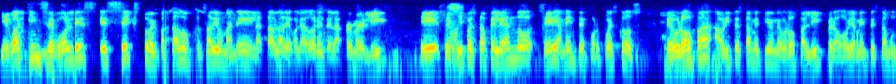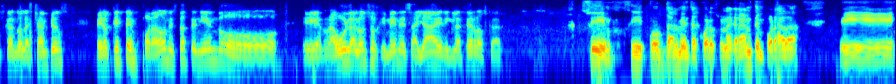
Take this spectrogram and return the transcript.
Llegó a 15 goles, es sexto empatado con Sadio Mané en la tabla de goleadores de la Premier League. Eh, su equipo está peleando seriamente por puestos de Europa. Ahorita está metido en Europa League, pero obviamente está buscando la Champions. Pero qué temporadón está teniendo eh, Raúl Alonso Jiménez allá en Inglaterra, Oscar. Sí, sí, totalmente de acuerdo. Es una gran temporada. Eh,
